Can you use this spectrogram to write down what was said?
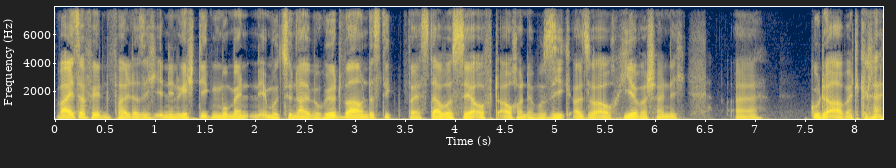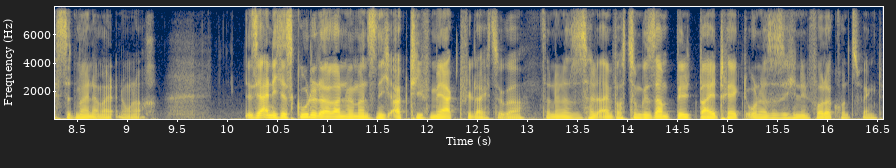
weiß auf jeden Fall, dass ich in den richtigen Momenten emotional berührt war und das liegt bei Star Wars sehr oft auch an der Musik. Also auch hier wahrscheinlich äh, gute Arbeit geleistet, meiner Meinung nach. Das ist ja eigentlich das Gute daran, wenn man es nicht aktiv merkt, vielleicht sogar, sondern dass es halt einfach zum Gesamtbild beiträgt, ohne dass es sich in den Vordergrund zwängt.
